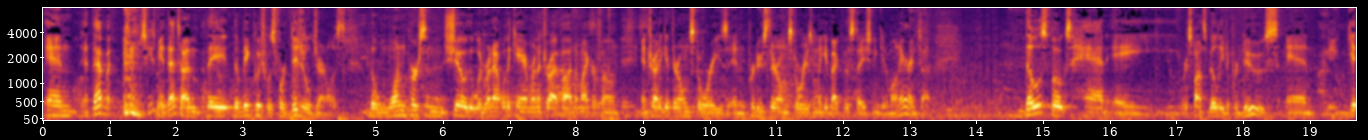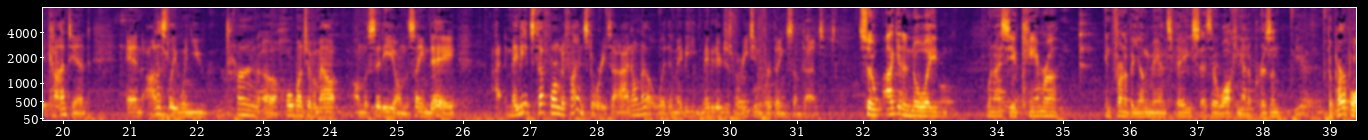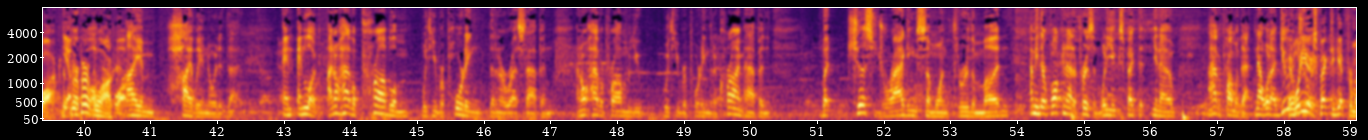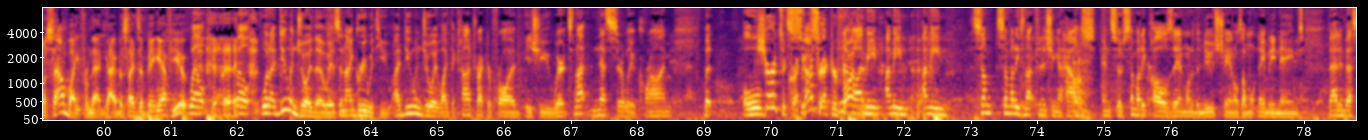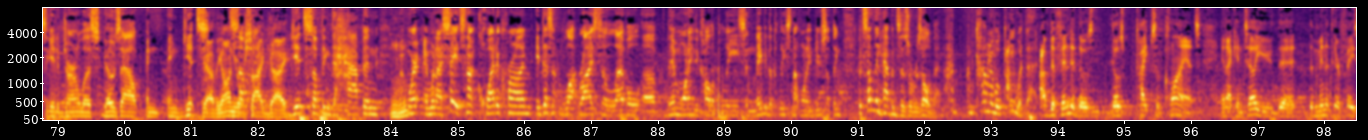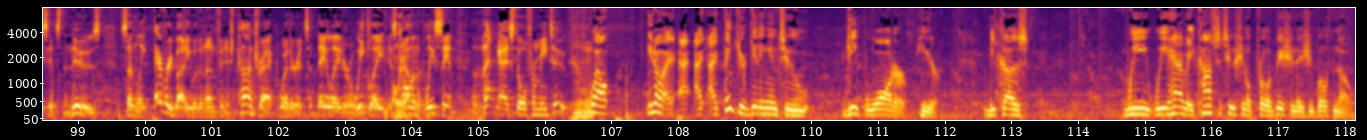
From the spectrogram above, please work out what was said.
And at that, excuse me, at that time, they the big push was for digital journalists, the one person show that would run out with a camera and a tripod and a microphone and try to get their own stories and produce their own stories when they get back to the station and get them on air in time those folks had a responsibility to produce and get content. And honestly, when you turn a whole bunch of them out on the city on the same day, maybe it's tough for them to find stories. I I don't know. Maybe maybe they're just reaching for things sometimes. so I get annoyed when I see a camera in front of a young man's face as they're walking out of prison The perp walk. Yeah. Perp perp walk. I am highly annoyed at that. And and look, I don't have a problem with you reporting that an arrest happened. I don't have a problem with you with you reporting that a crime happened. But just dragging someone through the mud. I mean, they're walking out of prison. What do you expect that, you know, I have a problem with that. Now, what I do And what do you expect to get from a soundbite from that guy besides a big FU? well, well, what I do enjoy though is, and I agree with you, I do enjoy like the contractor fraud issue where it's not necessarily a crime, but old. Sure, it's a cri- so- contractor no, fraud. I mean, I mean, I mean. Some somebody's not finishing a house, and so somebody calls in one of the news channels. I won't name any names. That investigative journalist goes out and, and gets Yeah, the on your something- side guy. gets something to happen. Mm-hmm. Where, and when I say it's not quite a crime, it doesn't rise to the level of them wanting to call the police and maybe the police not wanting to do something, but something happens as a result of that. I'm, I'm kind of okay with that. I've defended those those types of clients, and I can tell you that the minute their face hits the news, suddenly everybody with an unfinished contract, whether it's a day late or a week late, is Oh, yeah. calling the police saying that guy stole from me too. Well, you know, I, I, I think you're getting into deep water here because we we have a constitutional prohibition, as you both know,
